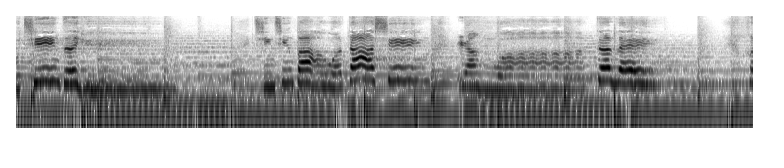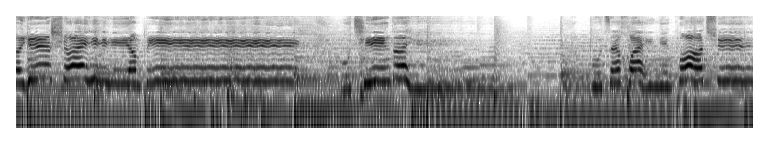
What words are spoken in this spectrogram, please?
无情的雨，轻轻把我打醒，让我的泪和雨水一样冰。无情的雨，不再怀念过去，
